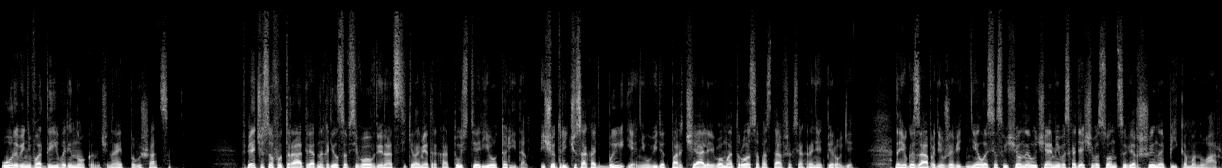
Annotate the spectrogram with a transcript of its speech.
уровень воды в Оренока начинает повышаться. В пять часов утра отряд находился всего в 12 километрах от устья Рио-Торида. Еще три часа ходьбы, и они увидят Парчаля, его матросов, оставшихся охранять пироги. На юго-западе уже виднелась освещенная лучами восходящего солнца вершина пика Мануар.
